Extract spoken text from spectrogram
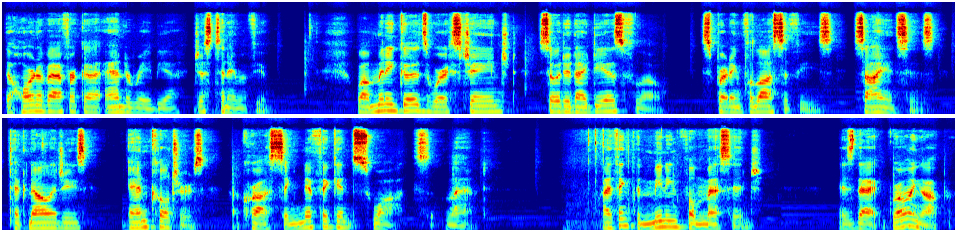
the Horn of Africa, and Arabia, just to name a few. While many goods were exchanged, so did ideas flow, spreading philosophies, sciences, technologies, and cultures across significant swaths of land. I think the meaningful message is that growing up,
